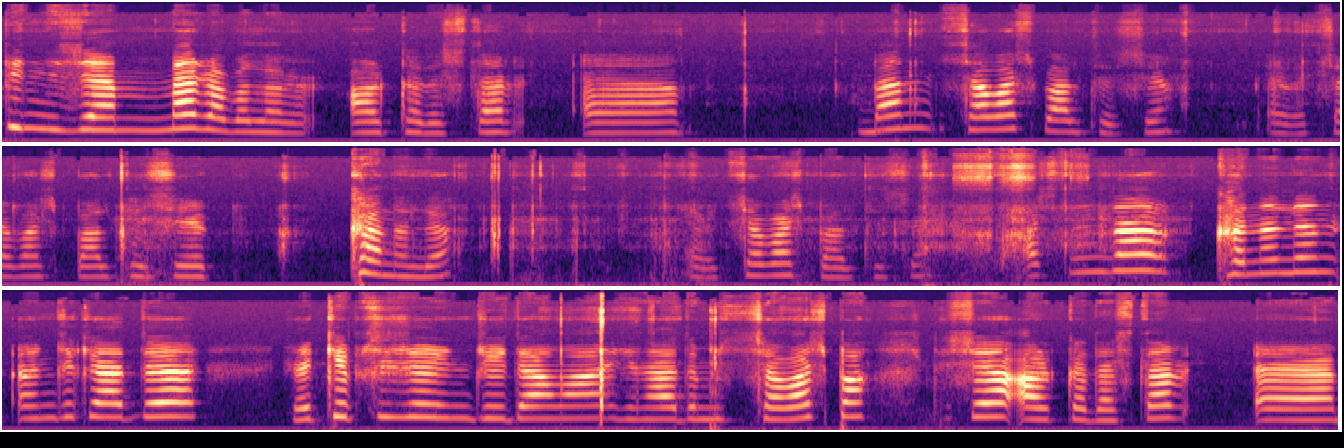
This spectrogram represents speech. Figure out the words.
Hepinize merhabalar arkadaşlar. Ee, ben Savaş Baltası. Evet Savaş Baltası kanalı. Evet Savaş Baltası. Aslında kanalın önceki adı Rakipsiz Oyuncuydu ama yine adımız Savaş Baltası arkadaşlar. Ee,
